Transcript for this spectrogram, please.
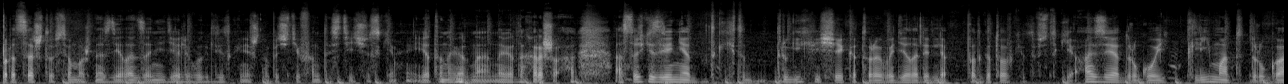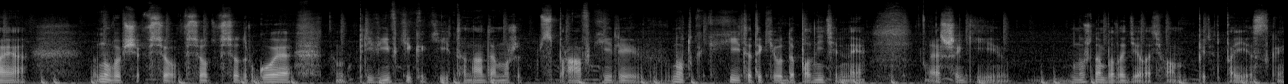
процесс, что все можно сделать за неделю, выглядит, конечно, почти фантастическим. И это, наверное, наверное хорошо. А, а с точки зрения каких-то других вещей, которые вы делали для подготовки, это все-таки Азия, другой климат, другая ну, вообще все, все, все другое, там, прививки какие-то надо, может, справки или, ну, какие-то такие вот дополнительные э, шаги нужно было делать вам перед поездкой?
